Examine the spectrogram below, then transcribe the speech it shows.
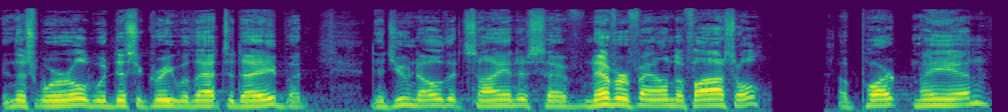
in this world would disagree with that today, but did you know that scientists have never found a fossil of part man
